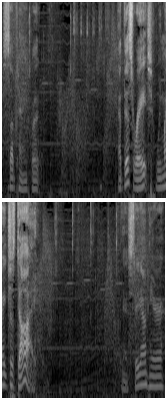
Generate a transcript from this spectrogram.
sub tank, but at this rate, we might just die. Yeah, stay down here.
